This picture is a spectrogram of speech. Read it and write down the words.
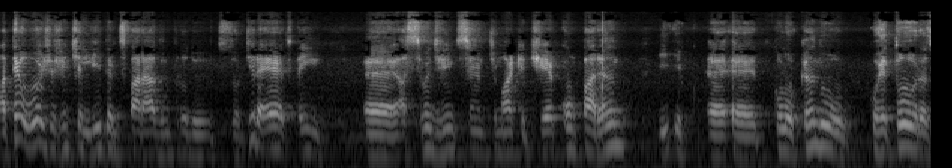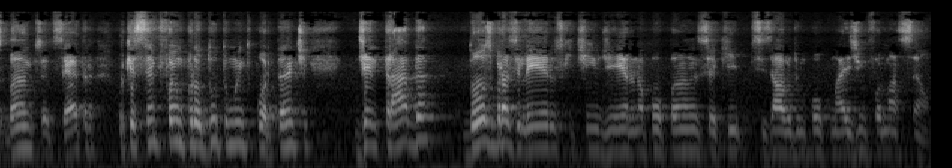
até hoje a gente é líder disparado no produto direto, tem é, acima de 20% de market share, comparando e, e é, é, colocando corretoras, bancos, etc., porque sempre foi um produto muito importante de entrada dos brasileiros que tinham dinheiro na poupança, que precisavam de um pouco mais de informação.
